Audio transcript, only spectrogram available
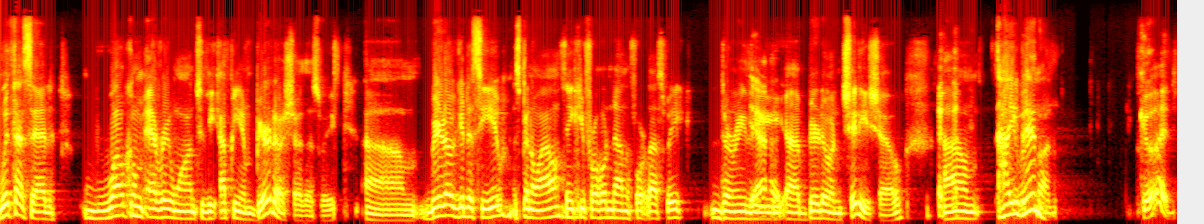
With that said, welcome everyone to the Uppy and Beardo show this week. Um, Beardo, good to see you. It's been a while. Thank you for holding down the fort last week during the Yeah. uh, Beardo and Chitty show. Um, how you been? fun. Good.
